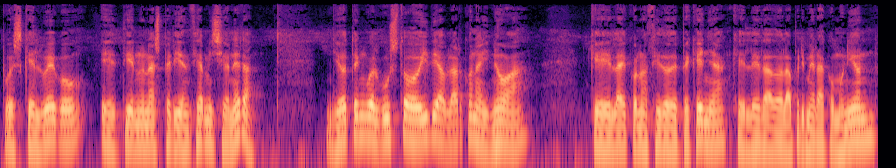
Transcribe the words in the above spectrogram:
pues que luego eh, tiene una experiencia misionera. Yo tengo el gusto hoy de hablar con Ainhoa, que la he conocido de pequeña, que le he dado la primera comunión,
